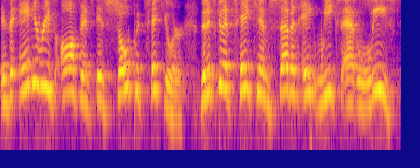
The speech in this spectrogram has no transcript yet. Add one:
is that Andy Reid's offense is so particular that it's going to take him seven, eight weeks at least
